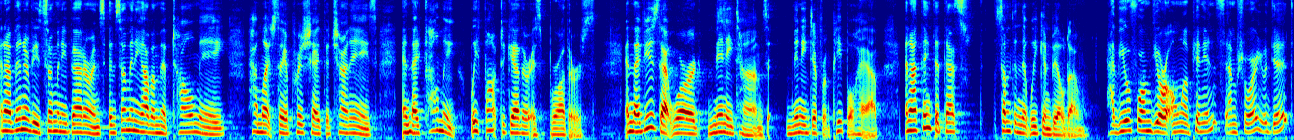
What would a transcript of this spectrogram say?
And I've interviewed so many veterans, and so many of them have told me how much they appreciate the Chinese. And they told me we fought together as brothers. And they've used that word many times, many different people have. And I think that that's something that we can build on. Have you formed your own opinions? I'm sure you did.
